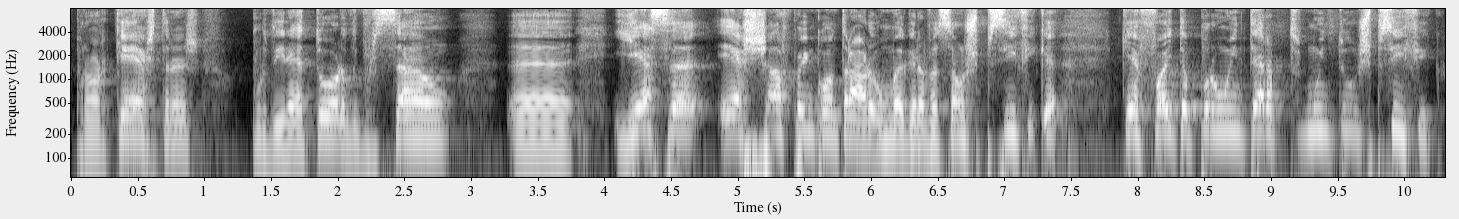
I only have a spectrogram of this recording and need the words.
por orquestras, por diretor de versão. eh, e essa é a chave para encontrar uma gravação específica que é feita por um intérprete muito específico.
